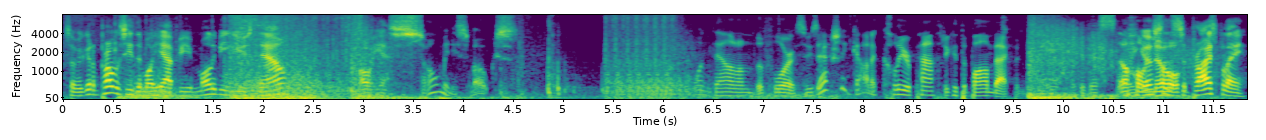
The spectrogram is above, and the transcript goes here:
So we're going to probably see the molly, yeah, be, molly being used now. Oh, he has so many smokes. That one down onto the floor. So he's actually got a clear path to get the bomb back. But look at this. Oh no. surprise play.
